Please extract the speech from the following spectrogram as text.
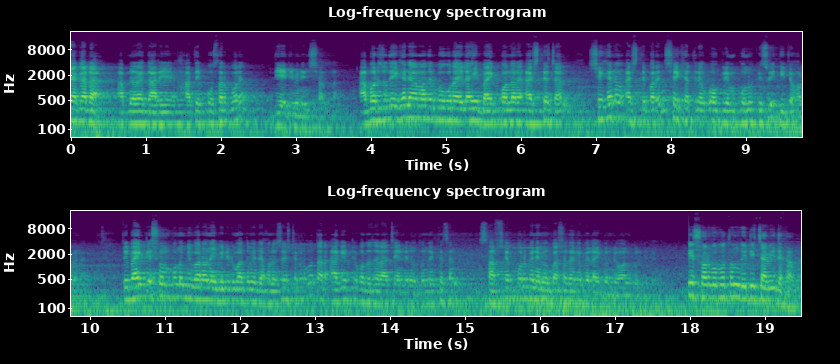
টাকাটা আপনারা গাড়ি হাতে পোষার পরে দিয়ে দিবেন ইনশাল্লাহ আবার যদি এখানে আমাদের বগুড়া ইলাহি বাইক কর্নারে আসতে চান, সেখানেও আসতে পারেন, সেক্ষেত্রে অগ্রিম কোনো কিছুই দিতে হবে না। তো এই বাইকটির সম্পূর্ণ বিবরণ এই ভিডিওর মাধ্যমে দেখানোর চেষ্টা করব। তার আগে একটু কথা যারা চ্যানেলে নতুন দেখতেছেন সাবস্ক্রাইব করবেন এবং পাশে থাকা বেল আইকনটি অন করে দেবেন। সর্বপ্রথম দুইটি চাবি দেখাবো।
